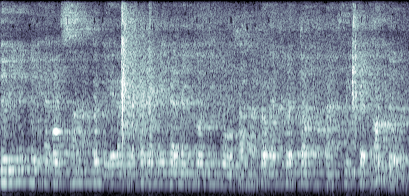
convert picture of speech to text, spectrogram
Domine Domina vos saints, priez la sur l'Académie d'un école pour chaque interprète, 28, 32.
